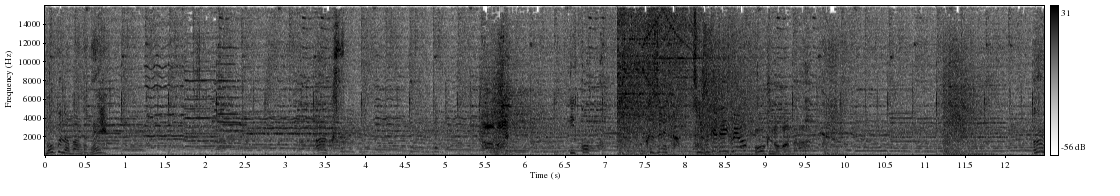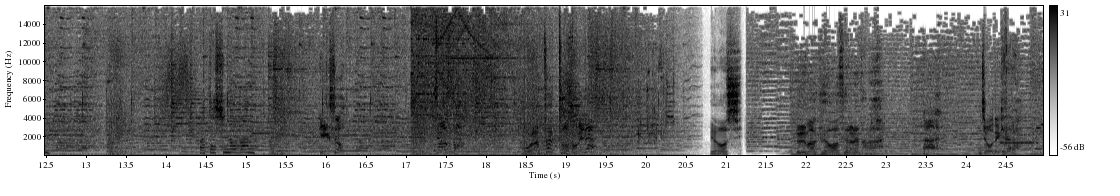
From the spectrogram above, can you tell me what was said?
僕の番だね。アークス行こっか崩れた。続けていくよ。僕の番だな。うん。私の番。行くぞ。チャンスだ。もらった。とどめだ。よし。うまく合わせられたな。ああ上出来だろ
